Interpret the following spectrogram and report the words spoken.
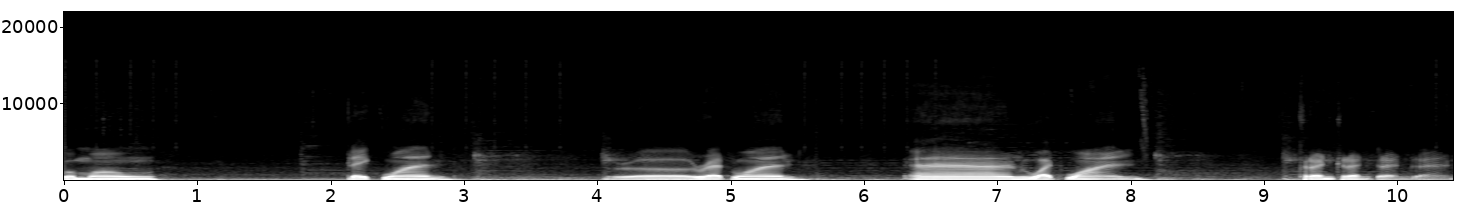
Gue mau black one, uh, red one, and white one. Keren, keren, keren, keren.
